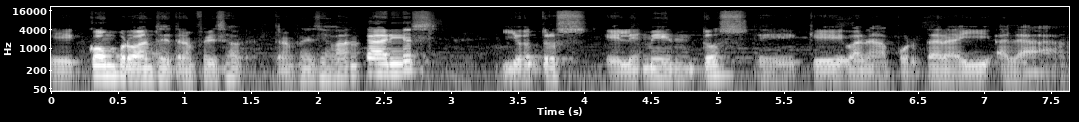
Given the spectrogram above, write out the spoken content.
eh, comprobantes de transferencias bancarias y otros elementos eh, que van a aportar ahí a la,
